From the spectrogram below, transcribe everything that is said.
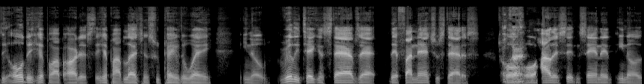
the older hip hop artists, the hip hop legends who paved the way, you know, really taking stabs at their financial status okay. or, or how they're sitting saying that, you know,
